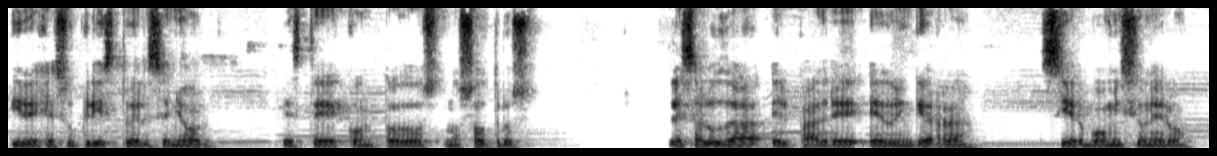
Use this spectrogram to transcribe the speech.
y de Jesucristo el Señor esté con todos nosotros. Le saluda el Padre Edwin Guerra, siervo misionero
